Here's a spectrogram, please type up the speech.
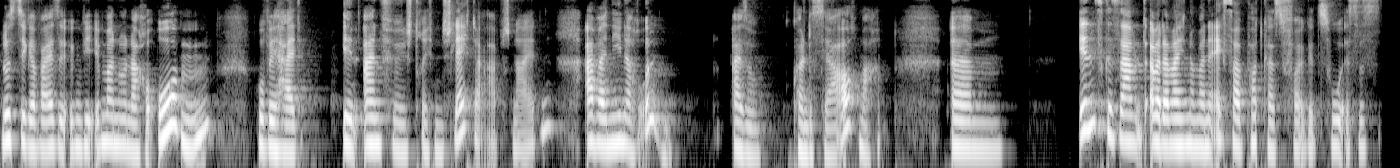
lustigerweise irgendwie immer nur nach oben, wo wir halt in Anführungsstrichen schlechter abschneiden, aber nie nach unten. Also könntest du ja auch machen. Ähm, insgesamt, aber da mache ich nochmal eine extra Podcast-Folge zu, ist es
